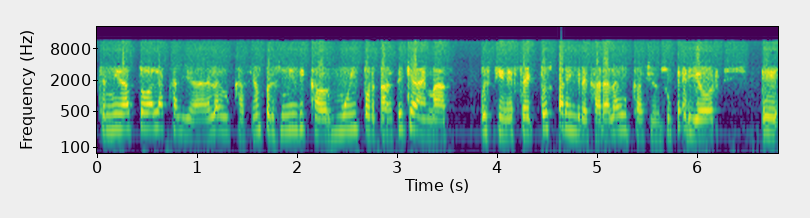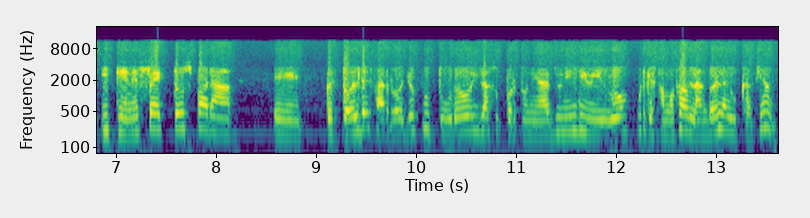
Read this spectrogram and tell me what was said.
que mida toda la calidad de la educación, pero es un indicador muy importante que además pues tiene efectos para ingresar a la educación superior eh, y tiene efectos para eh, pues todo el desarrollo futuro y las oportunidades de un individuo, porque estamos hablando de la educación.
